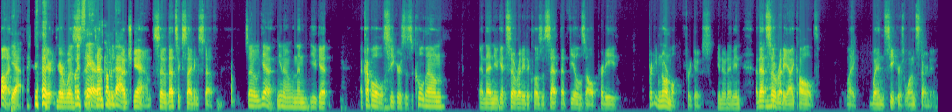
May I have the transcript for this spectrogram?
But yeah, there there was but it's there, it's coming back. a jam, so that's exciting stuff. So yeah, you know, and then you get a couple seekers as a cooldown, and then you get so ready to close a set that feels all pretty pretty normal for Goose. You know what I mean? That's mm-hmm. so ready. I called like when Seekers One started.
